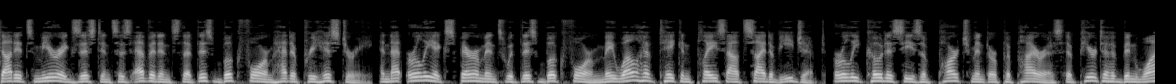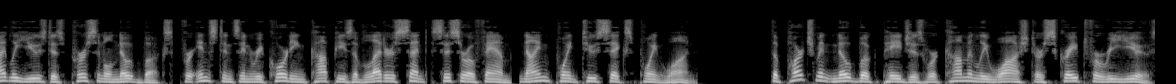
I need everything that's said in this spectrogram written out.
its mere existence is evidence that this book form had a prehistory, and that early experiments with this book form may well have taken place outside outside of Egypt, early codices of parchment or papyrus appear to have been widely used as personal notebooks, for instance in recording copies of letters sent Cicero Fam. 9.26.1. The parchment notebook pages were commonly washed or scraped for reuse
